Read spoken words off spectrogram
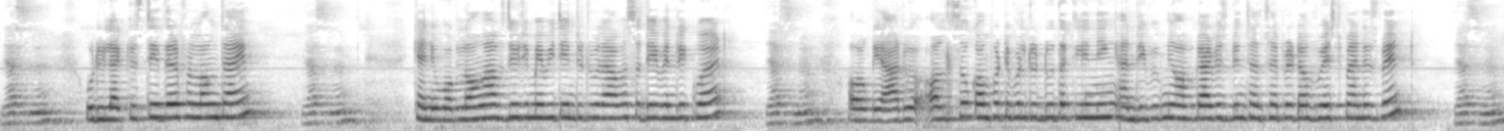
Yes, ma'am. Would you like to stay there for a long time? Yes, ma'am. Can you work long hours duty, maybe 10 to 12 hours a day when required? Yes, ma'am. Okay, are you also comfortable to do the cleaning and removing of garbage bins and separate of waste management? Yes, ma'am.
